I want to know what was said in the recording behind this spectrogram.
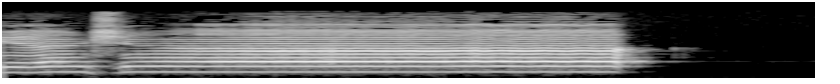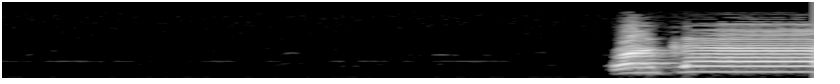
يشاء وكان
